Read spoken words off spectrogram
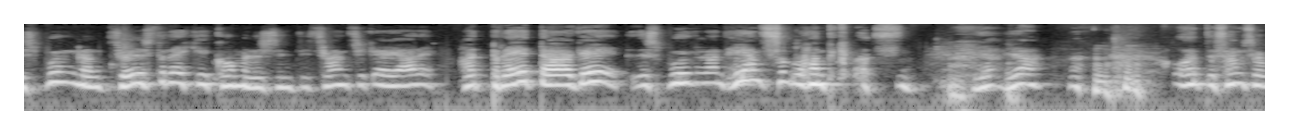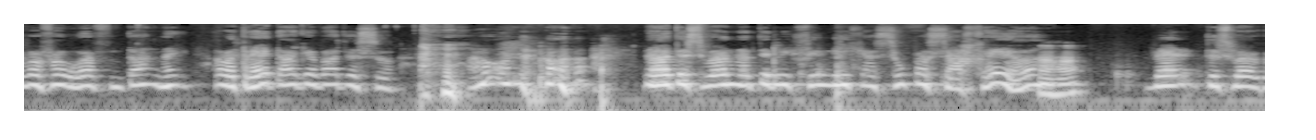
das Burgenland zu Österreich gekommen ist in die 20er Jahre, hat drei Tage das Burgenland Herzenland gelassen. Ja, ja. Und das haben sie aber verworfen dann. Nicht? Aber drei Tage war das so. Und ja, das war natürlich für mich eine super Sache, ja. Aha. Weil das war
